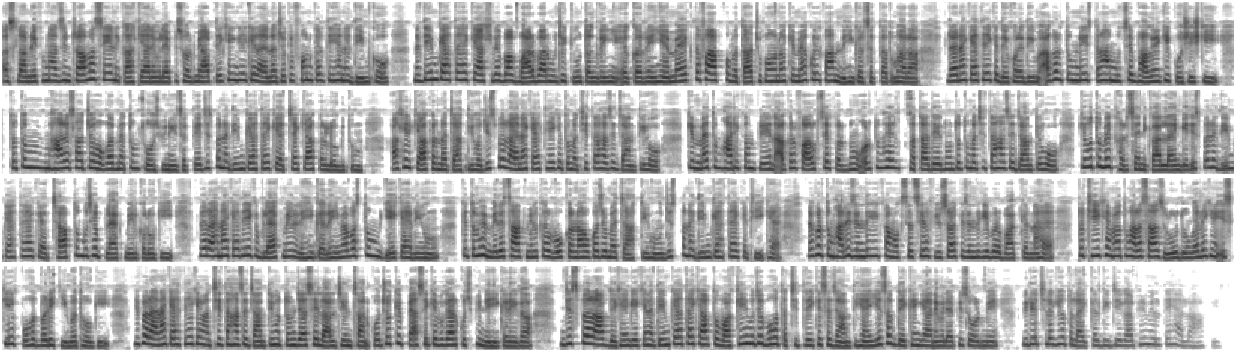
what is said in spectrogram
अस्सलाम वालेकुम नाजिन ड्रामा से निकाह के आने वाले एपिसोड में आप देखेंगे कि रायना जो कि फ़ोन करती है नदीम को। नदीम कहता है कि आखिर अब आप बार बार मुझे क्यों तंग रही कर रही हैं? मैं एक दफ़ा आपको बता चुका हूँ ना कि मैं कोई काम नहीं कर सकता तुम्हारा। रायना कहती है कि देखो नदीम, अगर तुमने इस तरह मुझसे भागने की कोशिश की तो तुम्हारे साथ जो होगा मैं तुम सोच भी नहीं सकते। जिस पर नदीम कहता है कि अच्छा क्या कर लोगी तुम? आखिर क्या करना चाहती हो? जिस पर रायना कहती है कि तुम अच्छी तरह से जानती हो कि मैं तुम्हारी कंप्लेन अगर फारूक से कर दूँ और तुम्हें पता दे दूँ तो तुम अच्छी तरह से जानते हो कि वो तुम्हें घर से निकाल लाएँगे। जिस पर नदीम कहता है कि अच्छा आप तो मुझे ब्लैकमेल करोगी। फिर रायना कहती है कि ब्लैकमेल नहीं कर रही, मैं बस तुम ये कह रही हूँ कि तुम्हें मेरे साथ मिलकर वो करना होगा जो मैं चाहती हूँ। जिस पर नदीम कहता है कि ठीक है, अगर तुम्हारी ज़िंदगी का मकसद सिर्फ़ यूसरा की ज़िंदगी बर्बाद करना है तो ठीक है, मैं तुम्हारा साथ ज़रूर दूँगा, लेकिन इसकी एक बहुत बड़ी कीमत होगी। जिस पर रहना कहती है कि मैं अच्छी तरह से जानती हूँ तुम जैसे लालची इंसान को, जो कि पैसे के बगैर कुछ भी नहीं करेगा। जिस पर आप देखेंगे कि नतीम कहता है कि आप तो वाकई मुझे बहुत अच्छी तरीके से जानती हैं। ये सब देखेंगे आने वाले एपिसोड में। वीडियो अच्छी लगी हो तो लाइक कर दीजिएगा। फिर मिलते हैं। अल्लाह हाफिज़।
